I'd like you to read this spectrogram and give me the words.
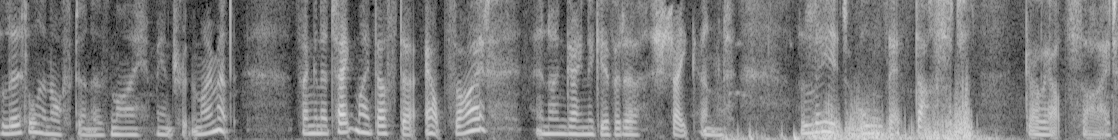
little and often is my mantra at the moment. So I'm going to take my duster outside and I'm going to give it a shake and let all that dust go outside.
